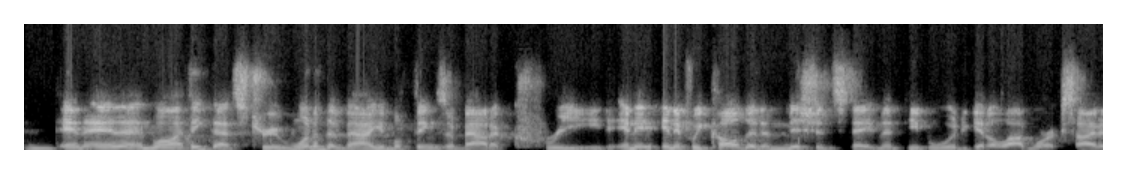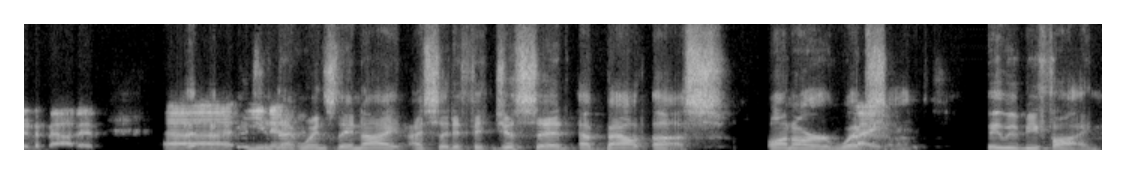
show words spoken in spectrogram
and, and and well i think that's true one of the valuable things about a creed and, it, and if we called it a mission statement people would get a lot more excited about it uh, you know that wednesday night i said if it just said about us on our website right it would be fine.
